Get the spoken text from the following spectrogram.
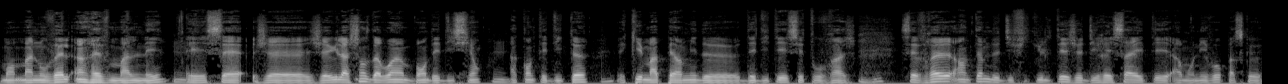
ma nouvelle Un rêve mal né. Mm. Et c'est j'ai eu la chance d'avoir un bon d'édition mm. à compte éditeur et qui m'a permis de d'éditer cet ouvrage. Mm-hmm. C'est vrai en termes de difficultés, je dirais ça a été à mon niveau parce que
